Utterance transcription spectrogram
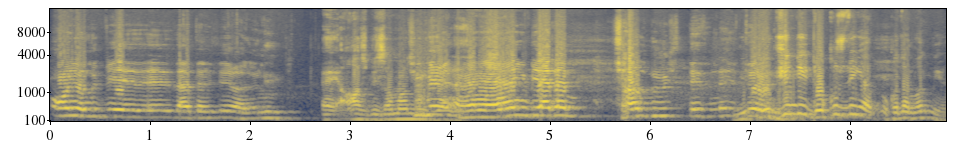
10 yıllık bir e, zaten şey var. E, az bir zaman Çünkü değil yani. hani herhangi bir yerden çaldım sitesinde istiyorum. Mümkün değil. Dokuz dünya. O kadar var mı ya?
